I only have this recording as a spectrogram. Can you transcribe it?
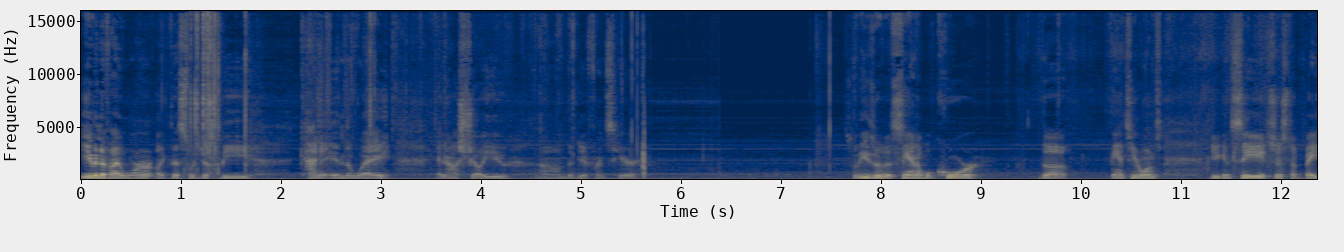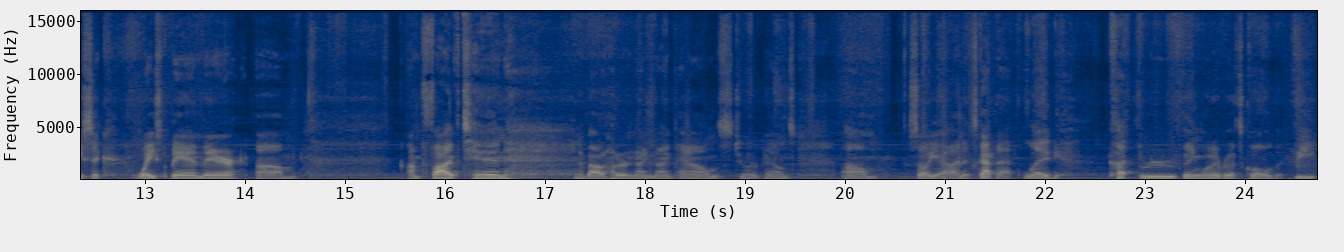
even if I weren't, like this would just be kind of in the way. And I'll show you um, the difference here. So these are the Sanabul Core, the fancier ones. You can see it's just a basic waistband there. Um, I'm 5'10 and about 199 pounds, 200 pounds. Um, so yeah, and it's got that leg cut through thing, whatever that's called, V.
